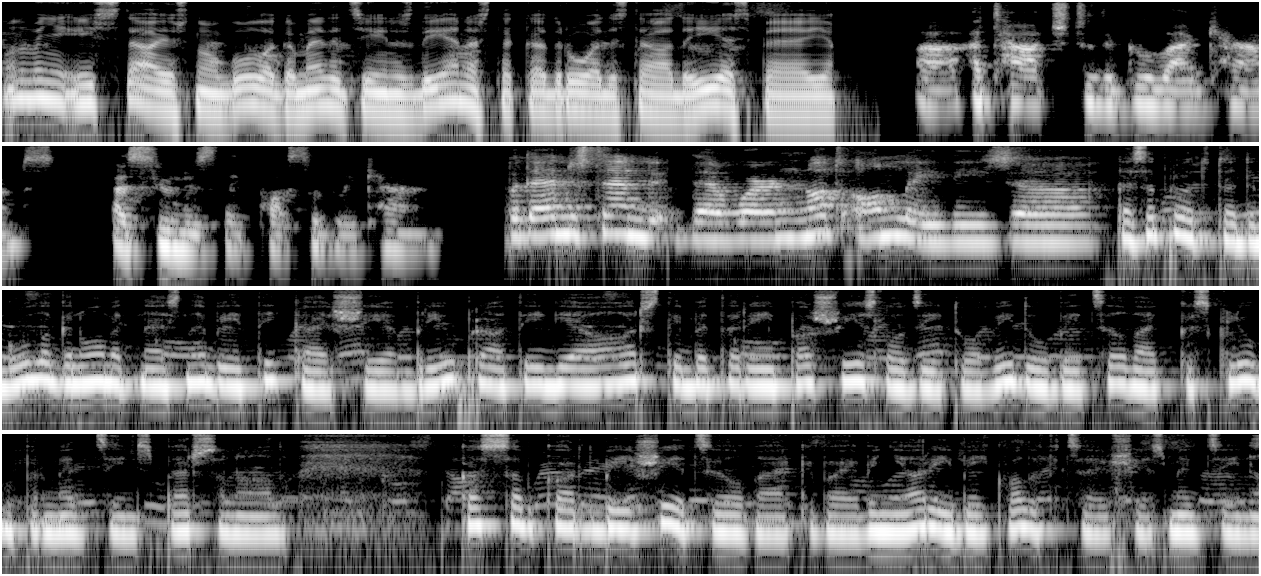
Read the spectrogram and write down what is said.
un viņi izstājas no gulaga medicīnas dienesta, kad rodas tāda iespēja. Uh, attached to the gulag camps as soon as they possibly can. These, uh... Kā saprotu, tad Gulaga nometnēs nebija tikai šie brīvprātīgie ārsti, bet arī pašu ieslodzīto vidū bija cilvēki, kas kļuva par medicīnas personālu. Kas savukārt bija šie cilvēki, vai viņi arī bija kvalificējušies medicīnā?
